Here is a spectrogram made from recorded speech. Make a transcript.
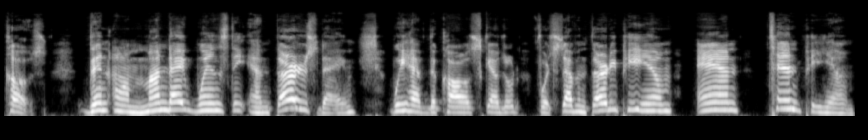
Coast. Then on Monday, Wednesday, and Thursday, we have the calls scheduled for 7:30 p.m. and 10 p.m.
